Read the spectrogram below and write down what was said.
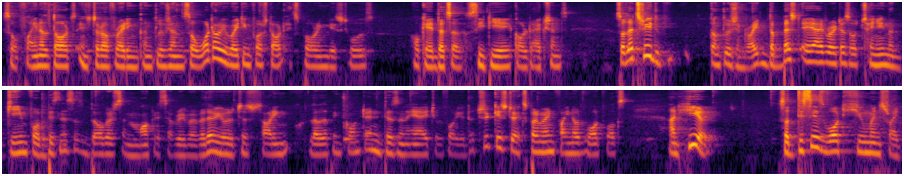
so final thoughts instead of writing conclusions. So what are you waiting for? Start exploring these tools. Okay that's a cta call to actions. So let's read conclusion, right? The best AI writers are changing the game for businesses, bloggers, and marketers everywhere. Whether you're just starting or developing content, there's an AI tool for you. The trick is to experiment, find out what works. And here, so this is what humans write.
